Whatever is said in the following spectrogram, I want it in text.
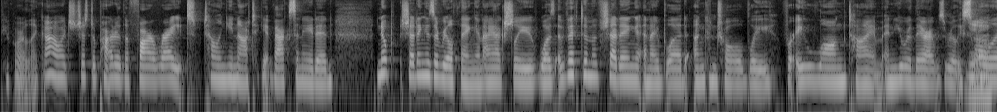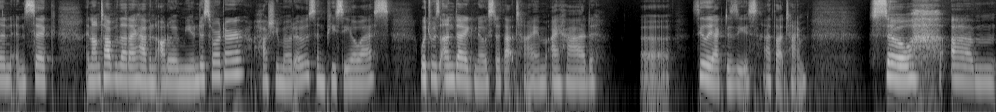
people are like, oh, it's just a part of the far right telling you not to get vaccinated. Nope, shedding is a real thing. And I actually was a victim of shedding and I bled uncontrollably for a long time. And you were there. I was really Yeah. swollen and sick. And on top of that, I have an autoimmune disorder, Hashimoto's and PCOS, which was undiagnosed at that time. I had uh, celiac disease at that time. So, um,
